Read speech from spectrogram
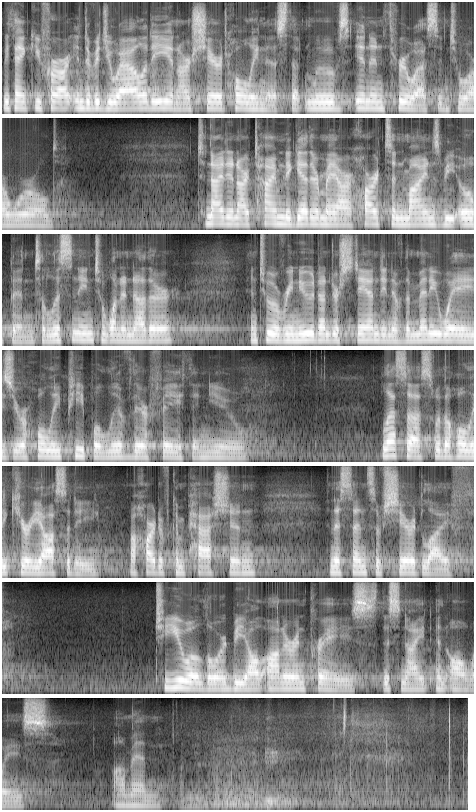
We thank you for our individuality and our shared holiness that moves in and through us into our world. Tonight, in our time together, may our hearts and minds be open to listening to one another and to a renewed understanding of the many ways your holy people live their faith in you. Bless us with a holy curiosity, a heart of compassion, and a sense of shared life. To you, O Lord, be all honor and praise this night and always. Amen. Amen.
